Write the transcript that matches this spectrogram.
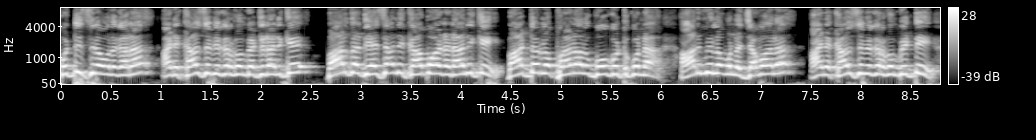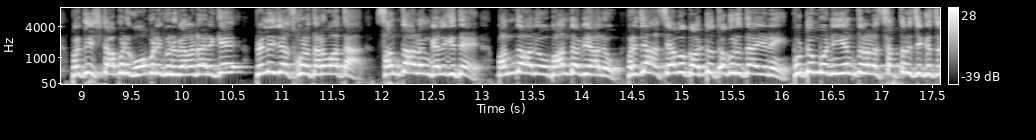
పొట్టి శ్రీరాములు గారా ఆయన కాల్చే విగ్రహం పెట్టడానికి భారతదేశాన్ని కాపాడడానికి బార్డర్లో ప్రాణాలు పోగొట్టుకున్న ఆర్మీలో ఉన్న జవాన ఆయన కాల్చే విగ్రహం పెట్టి ప్రతిష్టాపనకు ఓపెనింగ్ వెళ్ళడానికి పెళ్ళి చేసుకున్న తర్వాత సంతానం కలిగితే బంధాలు బాంధవ్యాలు ప్రజా సేవకు అడ్డు తగులుతాయని కుటుంబ నియంత్రణ శస్త్రచికిత్స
